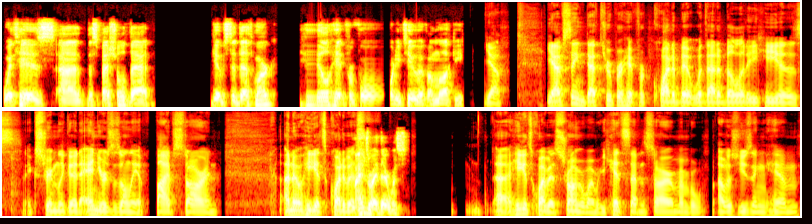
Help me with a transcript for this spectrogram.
with his uh the special that gives the death mark, he'll hit for forty two if I'm lucky. Yeah. Yeah, I've seen Death Trooper hit for quite a bit with that ability. He is extremely good, and yours is only a five star, and I know he gets quite a bit. Mine's right there with uh, he gets quite a bit stronger whenever he hits seven star. I remember I was using him,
